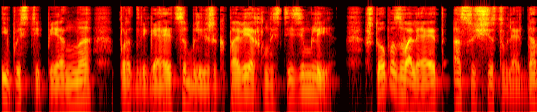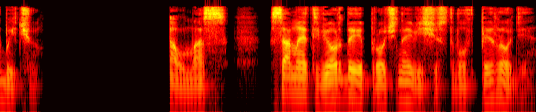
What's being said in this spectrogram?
и постепенно продвигается ближе к поверхности Земли, что позволяет осуществлять добычу. Алмаз – самое твердое и прочное вещество в природе,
